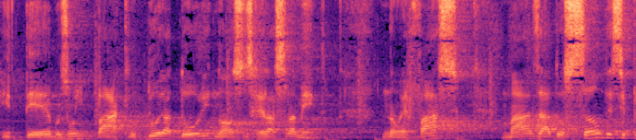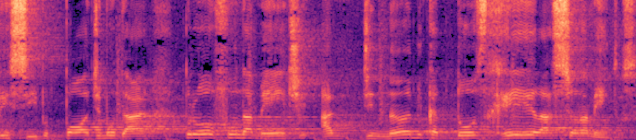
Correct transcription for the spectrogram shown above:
e termos um impacto duradouro em nossos relacionamentos. Não é fácil, mas a adoção desse princípio pode mudar profundamente a dinâmica dos relacionamentos.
